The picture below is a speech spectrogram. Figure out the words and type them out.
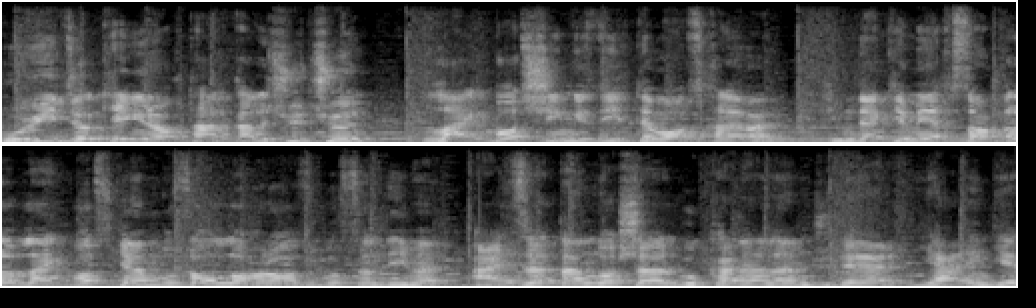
Bu video kengroq tarqalishi uchun like bosishingizni iltimos qilaman. Kimdaki kim ehson qilib like bosgan bo'lsa, Alloh rozi bo'lsin deyman. Aziz vatandoshlar, bu kanalim juda yangi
